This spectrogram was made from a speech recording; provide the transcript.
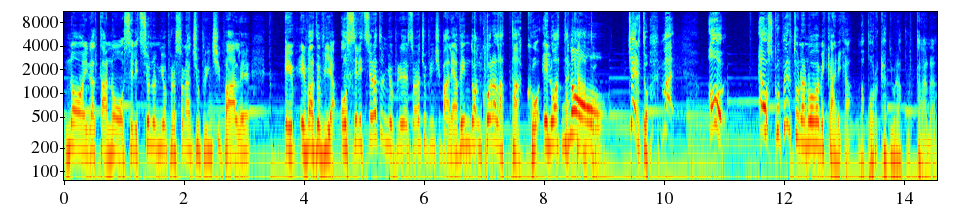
No, in realtà no, seleziono il mio personaggio principale. E, e vado via. Ho selezionato il mio personaggio principale avendo ancora l'attacco e l'ho attaccato. No! Certo, ma ho, e ho scoperto una nuova meccanica. Ma porca di una puttana.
